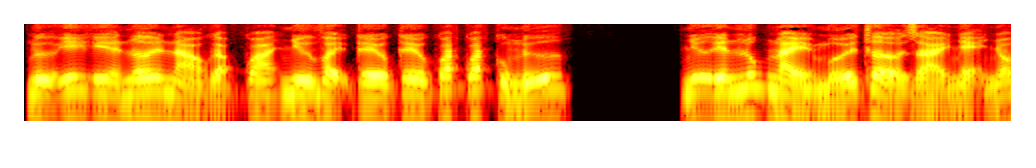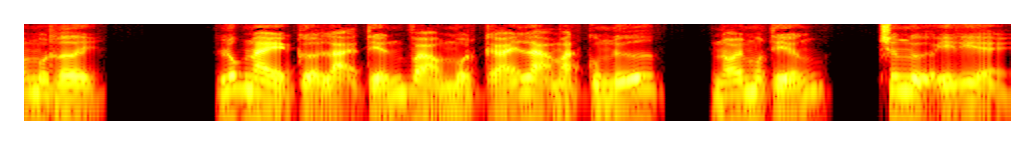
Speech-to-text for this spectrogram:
Ngự y y nơi nào gặp qua như vậy kêu kêu quát quát cùng nữ. Như yên lúc này mới thở dài nhẹ nhõm một hơi. Lúc này cửa lại tiến vào một cái lạ mặt cung nữ, nói một tiếng, chứ ngự y y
